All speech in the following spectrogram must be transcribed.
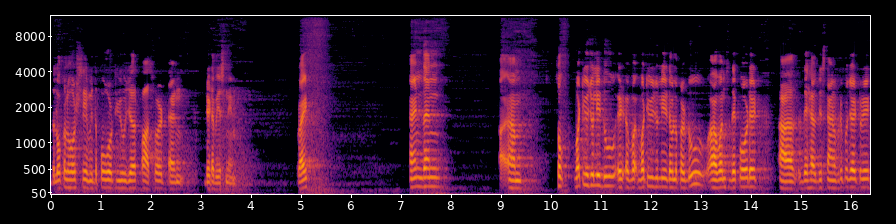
the local host same with the port, user, password, and database name, right? And then, um, so what usually do, uh, what usually developer do uh, once they code it, uh, they have this kind of repository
